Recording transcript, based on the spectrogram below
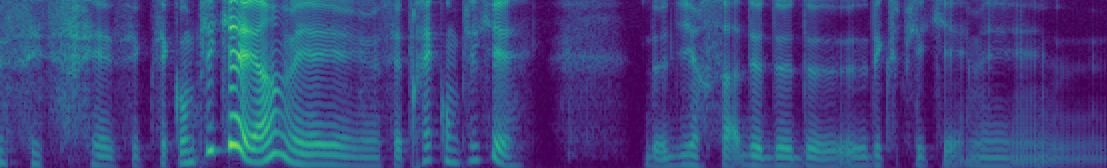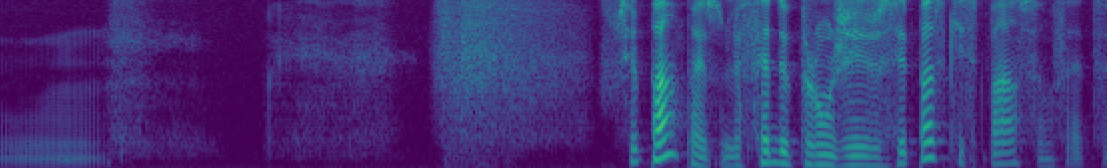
c'est compliqué, hein, mais c'est très compliqué de dire ça, de d'expliquer, de, mais je sais pas, le fait de plonger, je sais pas ce qui se passe en fait.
